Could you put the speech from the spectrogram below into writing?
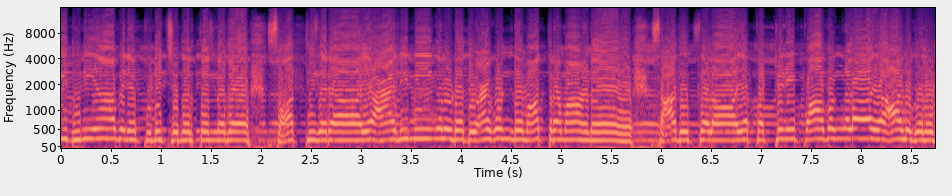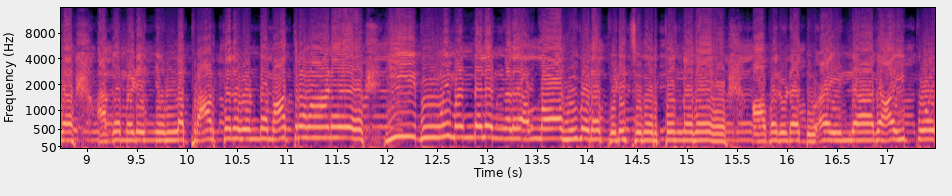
ഈ ദുനിയാവിനെ പിടിച്ചു നിർത്തുന്നത് സാത്വികരായ ആലിമീങ്ങളുടെ ദുഴ കൊണ്ട് മാത്രമാണ്. സാധുക്കളായ പട്ടിണി പാവങ്ങളായ ആളുകളുടെ അകമടിഞ്ഞുള്ള പ്രാർത്ഥന കൊണ്ട് മാത്രമാണ് ഈ ഭൂമിമണ്ഡലങ്ങളെ അള്ളാഹു ഇവിടെ പിടിച്ചു നിർത്തുന്നത്. അവരുടെ ദുഴ ഇല്ലാതായി പോയ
